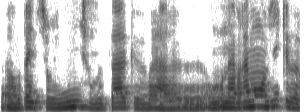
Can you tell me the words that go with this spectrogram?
on veut pas être sur une niche, on veut pas que voilà, euh, on a vraiment envie que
